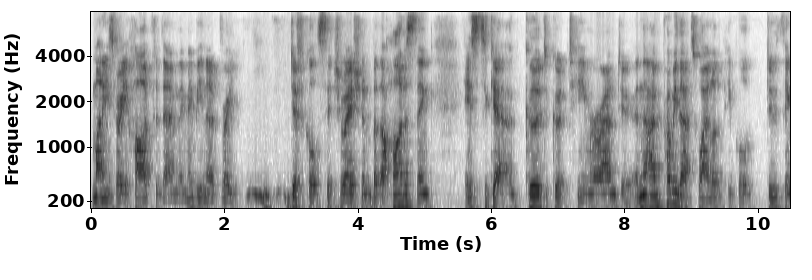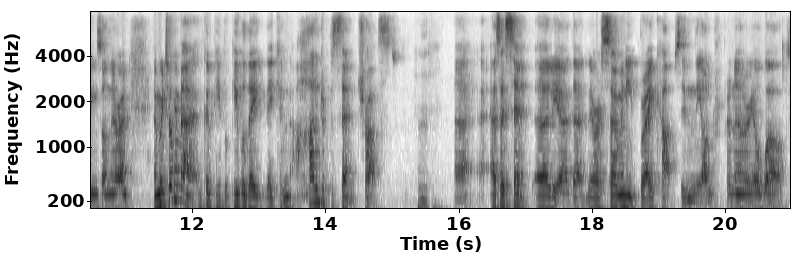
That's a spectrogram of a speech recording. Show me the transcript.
money is very hard for them. They may be in a very difficult situation, but the hardest thing is to get a good good team around you, and I, probably that's why a lot of people do things on their own. And we're talking about good people, people they, they can 100% trust. Hmm. Uh, as I said earlier, that there are so many breakups in the entrepreneurial world,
